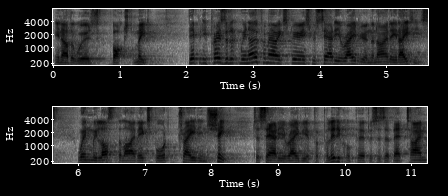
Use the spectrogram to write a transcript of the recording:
in other words, boxed meat. Deputy President, we know from our experience with Saudi Arabia in the 1980s, when we lost the live export trade in sheep to Saudi Arabia for political purposes at that time,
